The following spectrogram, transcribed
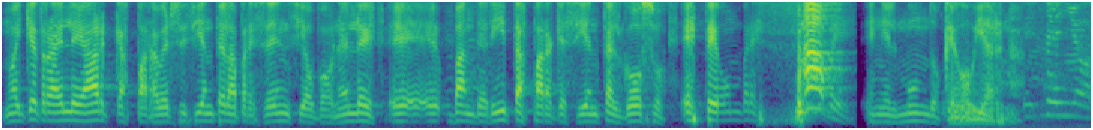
No hay que traerle arcas para ver si siente la presencia o ponerle eh, eh, banderitas para que sienta el gozo. Este hombre sabe en el mundo que gobierna. Sí, Señor.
